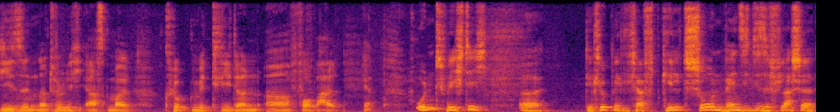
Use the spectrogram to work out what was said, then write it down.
Die sind natürlich erstmal Clubmitgliedern äh, vorbehalten. Ja. Und wichtig, die Clubmitgliedschaft gilt schon, wenn Sie diese Flasche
